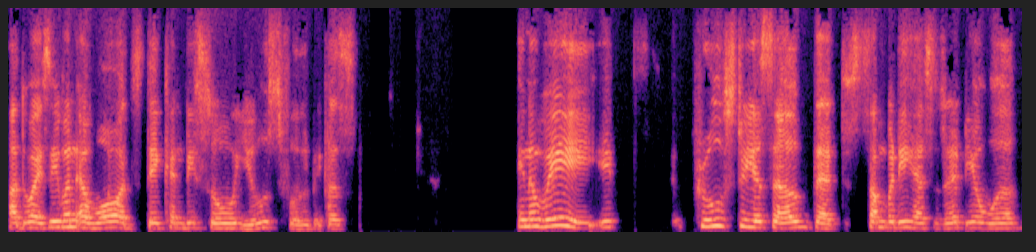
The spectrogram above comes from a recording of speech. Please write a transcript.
Otherwise, even awards, they can be so useful because, in a way, it proves to yourself that somebody has read your work,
